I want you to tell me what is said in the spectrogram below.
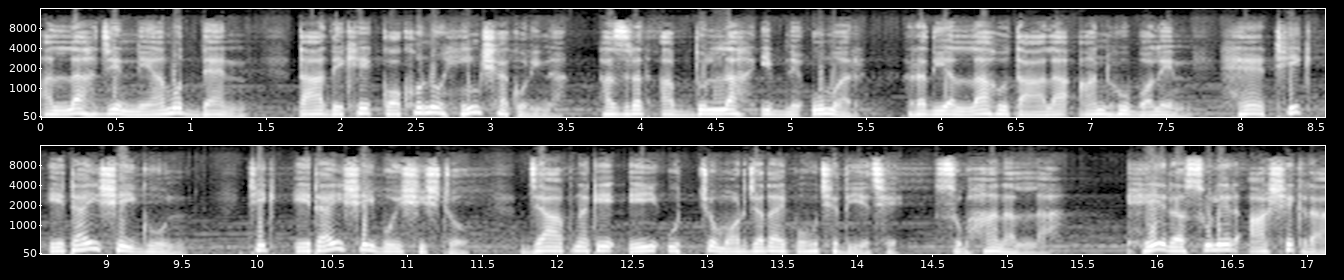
আল্লাহ যে নেয়ামত দেন তা দেখে কখনো হিংসা করি না। হজরত আবদুল্লাহ ইবনে উমর রদিয়াল্লাহু তাআলা আনহু বলেন হ্যাঁ ঠিক এটাই সেই গুণ, ঠিক এটাই সেই বৈশিষ্ট্য যা আপনাকে এই উচ্চ মর্যাদায় পৌঁছে দিয়েছে। সুবহান আল্লাহ হে রাসূলের আশেকরা,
